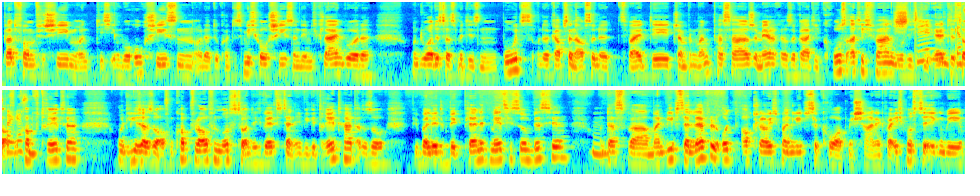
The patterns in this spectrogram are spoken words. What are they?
Plattformen verschieben und dich irgendwo hochschießen oder du konntest mich hochschießen, indem ich klein wurde. Und du hattest das mit diesen Boots und da gab es dann auch so eine 2D Jump'n'Run-Passage, mehrere sogar, die großartig waren, wo sich die Stimmt, Älteste ganz auf den vergessen. Kopf drehte und Lisa so auf den Kopf laufen musste und die Welt sich dann irgendwie gedreht hat, also so wie bei Little Big Planet mäßig so ein bisschen. Hm. Und das war mein liebster Level und auch, glaube ich, meine liebste Koop-Mechanik, weil ich musste irgendwie,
